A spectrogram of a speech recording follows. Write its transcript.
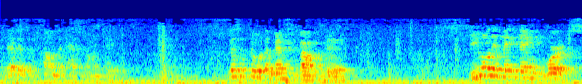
And that is a tongue that has no integrity. Listen to what the message Bible says. You only make things worse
